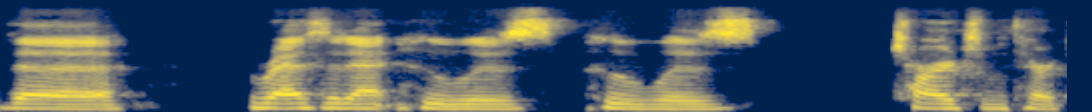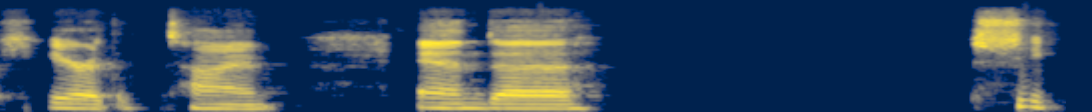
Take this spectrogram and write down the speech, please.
the resident who was who was charged with her care at the time, and uh, she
